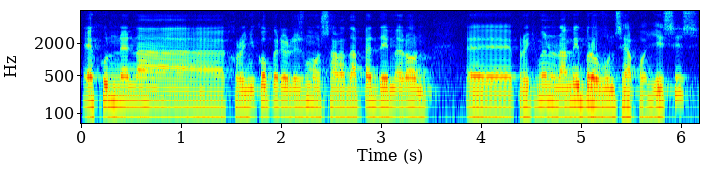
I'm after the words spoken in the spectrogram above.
έχουν ένα χρονικό περιορισμό 45 ημερών ε, προκειμένου να μην προβούν σε απολύσεις.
